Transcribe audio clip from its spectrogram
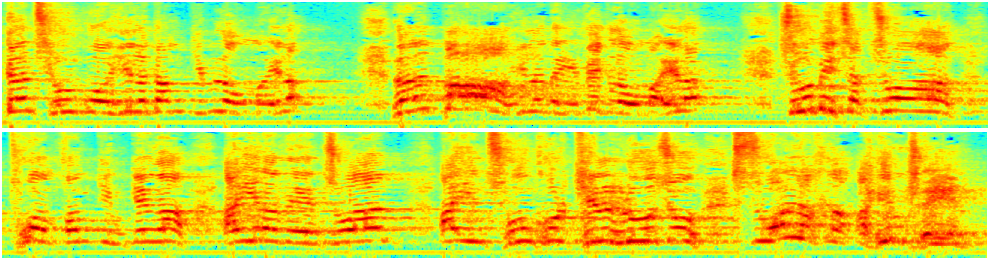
跟全国一了，咁点路咪啦？咱把一了，你飞路咪啦？ 주미 착주한 투한 팜김 갱아 아이나 된 주한 아인 총골 길 루주 스왈라카 아임 죄인.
